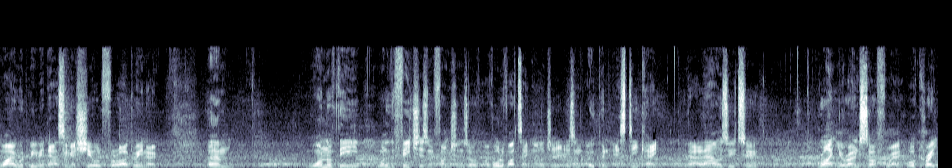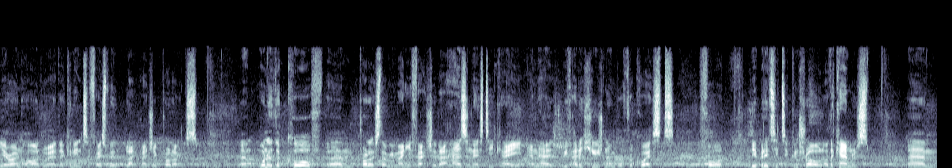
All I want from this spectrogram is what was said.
why would we be announcing a shield for Arduino? Um, one of the one of the features and functions of, of all of our technology is an open SDK that allows you to write your own software or create your own hardware that can interface with Blackmagic products. Um, one of the core um, products that we manufacture that has an SDK, and has, we've had a huge number of requests for the ability to control, are the cameras. Um,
